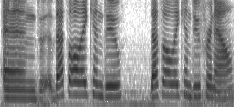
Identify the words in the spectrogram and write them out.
And that's all I can do. That's all I can do for now.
